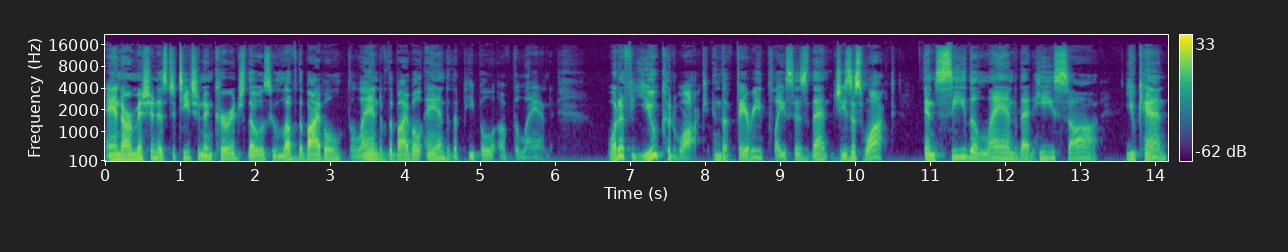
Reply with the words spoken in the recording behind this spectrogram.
And our mission is to teach and encourage those who love the Bible, the land of the Bible, and the people of the land. What if you could walk in the very places that Jesus walked and see the land that he saw? You can.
